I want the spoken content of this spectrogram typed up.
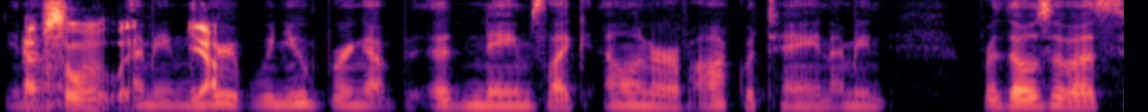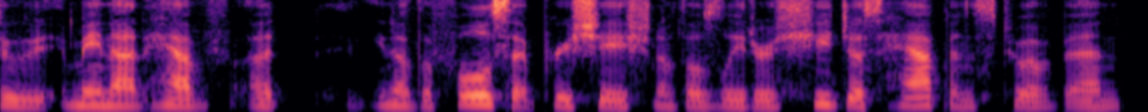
You know, Absolutely. I mean, when, yeah. when you bring up uh, names like Eleanor of Aquitaine, I mean, for those of us who may not have a, you know, the fullest appreciation of those leaders, she just happens to have been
